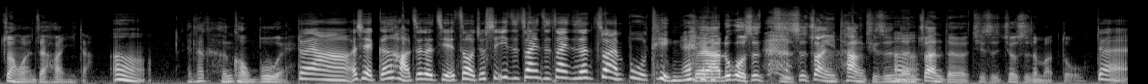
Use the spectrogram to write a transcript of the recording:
赚完再换一档，嗯，哎，那个很恐怖哎，对啊，而且跟好这个节奏，就是一直赚，一直赚，一直在赚不停哎，对啊，如果是只是赚一趟，其实能赚的其实就是那么多，对，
